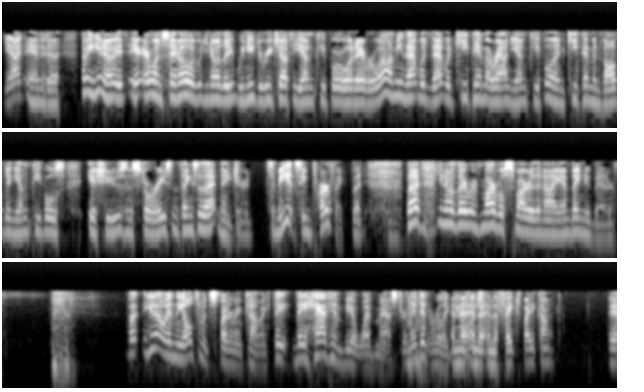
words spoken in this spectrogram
Yeah, I and uh, I mean, you know, it, everyone's saying, oh, you know, they, we need to reach out to young people or whatever. Well, I mean, that would that would keep him around young people and keep him involved in young people's issues and stories and things of that nature. To me, it seemed perfect, but but you know, they were Marvel smarter than I am. They knew better. But you know, in the Ultimate Spider-Man comic, they they had him be a webmaster, and they didn't really do And the and the and the fake Spidey comic. Yeah.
